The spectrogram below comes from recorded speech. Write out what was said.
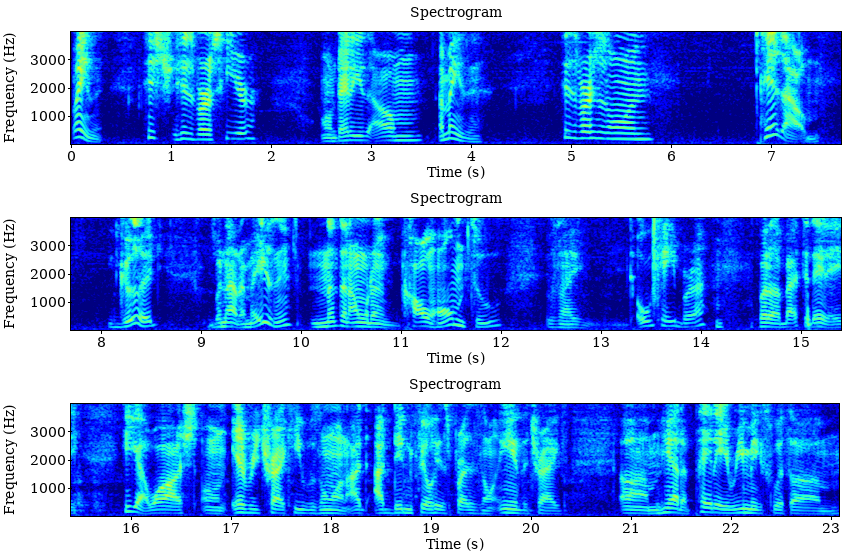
amazing. His his verse here, on Daddy's album, amazing. His verses on his album, good, but not amazing. Nothing I want to call home to. It was like, okay, bruh. But uh, back to Day he got washed on every track he was on. I, I didn't feel his presence on any of the tracks. Um, he had a Payday remix with um,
